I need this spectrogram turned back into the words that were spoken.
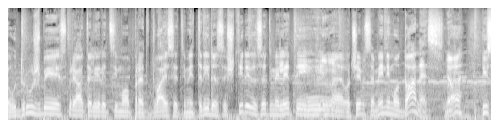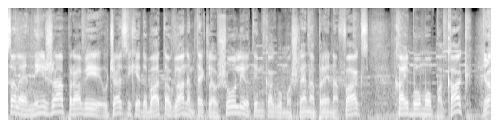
v družbi s prijatelji, recimo pred 20, 30, 40 leti, mm. in eh, o čem se menimo danes. Ja. Ja. Pisala je Neža, pravi, včasih je debata v glavnem tekla v šoli o tem, kako bomo šli naprej na faks, kaj bomo pa kak. Ja.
